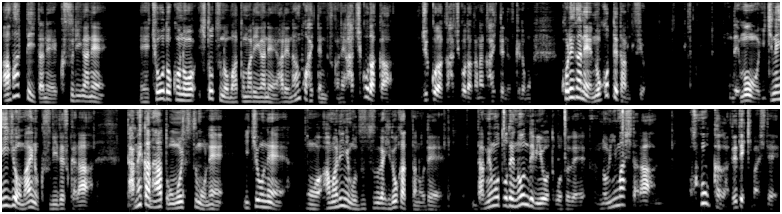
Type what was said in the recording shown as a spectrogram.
余っていたね、薬がね、えー、ちょうどこの一つのまとまりがね、あれ何個入ってるんですかね ?8 個だか、10個だか8個だかなんか入ってるんですけども、これがね、残ってたんですよ。で、もう1年以上前の薬ですから、ダメかなと思いつつもね、一応ね、もうあまりにも頭痛がひどかったので、ダメ元で飲んでみようということで飲みましたら、効果が出てきまして、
